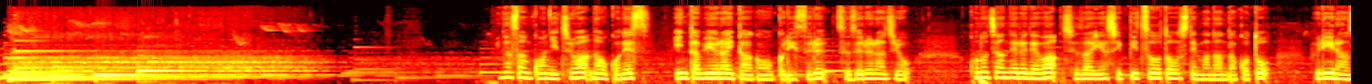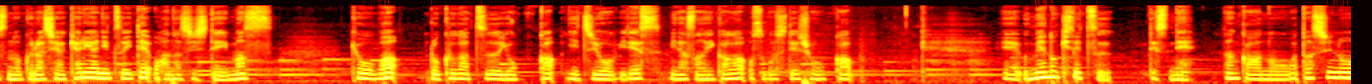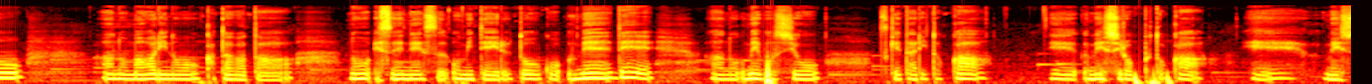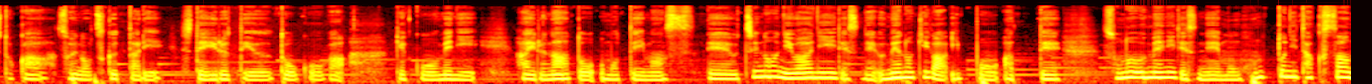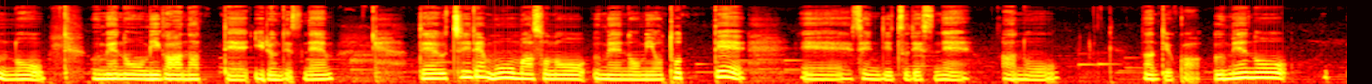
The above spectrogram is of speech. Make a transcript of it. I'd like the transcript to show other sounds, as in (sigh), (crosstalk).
皆さんこんにちは、なおこです。インタビューライターがお送りするすずるラジオ。このチャンネルでは取材や執筆を通して学んだことフリーランスの暮らしやキャリアについてお話ししています。今日は6月4日日曜日です。皆さんいかがお過ごしでしょうか、えー、梅の季節ですね。なんかあの私のあの周りの方々の SNS を見ているとこう梅であの梅干しをつけたりとか、えー、梅シロップとか、えー、梅酒とかそういうのを作ったりしているっていう投稿が結構目に入るなと思っています。でうちの庭にですね梅の木が1本あってその梅にですねもう本当にたくさんの梅の実がなっているんですね。でうちでもまあその梅の実を取って、えー、先日ですねあの何て言うか梅の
